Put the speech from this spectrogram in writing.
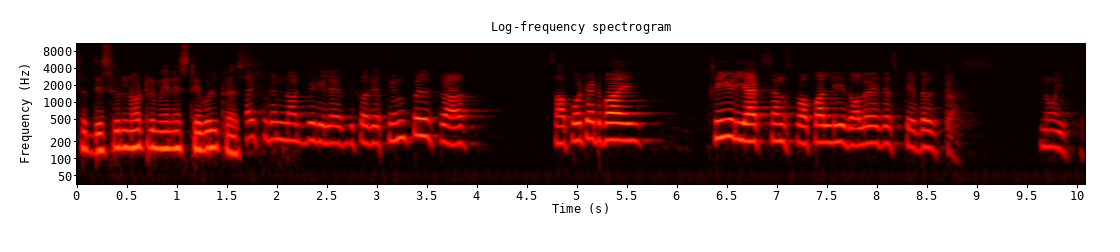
So this will not remain a stable truss. Why shouldn't not be related? Because a simple truss supported by three reactions properly is always a stable truss. No issue.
